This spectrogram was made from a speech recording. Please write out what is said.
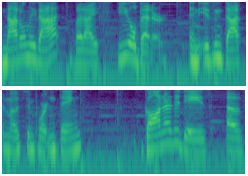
Not only that, but I feel better. And isn't that the most important thing? Gone are the days of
